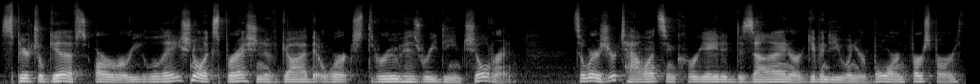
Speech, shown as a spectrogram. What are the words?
spiritual gifts are a relational expression of god that works through his redeemed children. So whereas your talents and created design are given to you when you're born? First birth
